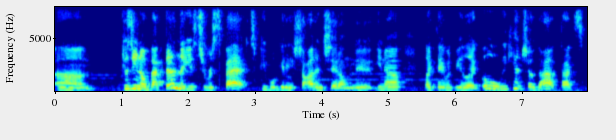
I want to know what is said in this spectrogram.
um because you know back then they used to respect people getting shot and shit on the news you know like they would be like oh we can't show that that's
